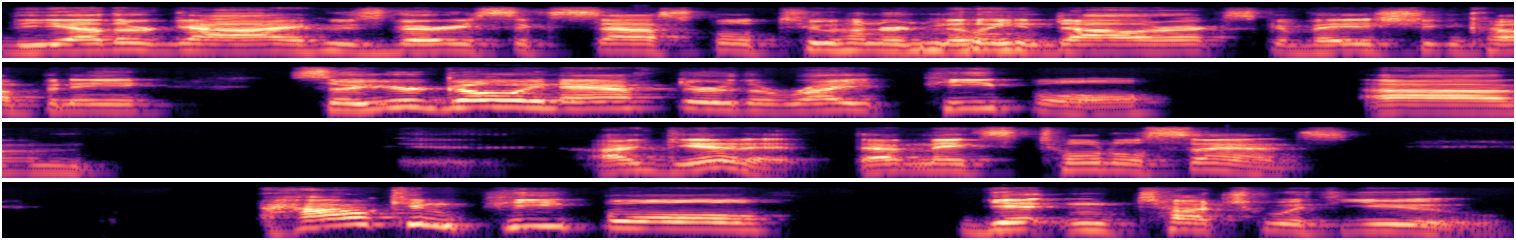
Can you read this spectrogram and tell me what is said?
the other guy who's very successful, $200 million excavation company, so you're going after the right people. Um, I get it. That makes total sense. How can people get in touch with you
